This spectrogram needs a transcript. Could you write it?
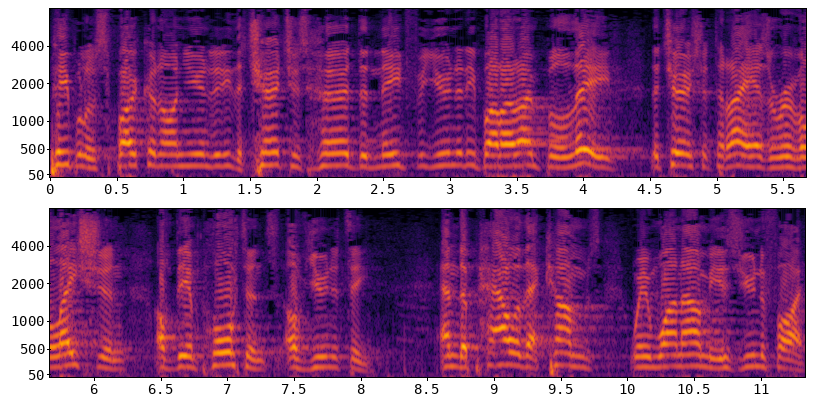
people have spoken on unity. The church has heard the need for unity, but I don't believe the church of today has a revelation of the importance of unity and the power that comes when one army is unified.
